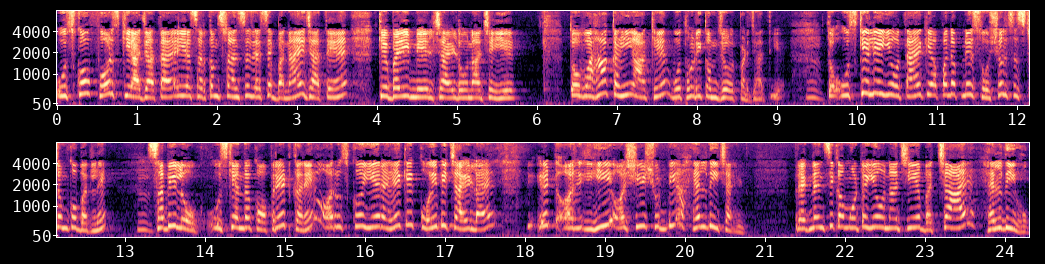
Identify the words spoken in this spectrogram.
उसको फोर्स किया जाता है या सर्कमस्टांसेस ऐसे बनाए जाते हैं कि भाई मेल चाइल्ड होना चाहिए। तो वहाँ कहीं आके वो थोड़ी कमज़ोर पड़ जाती है। तो उसके लिए ये होता है कि अपन अपने सोशल सिस्टम को बदलें सभी लोग उसके अंदर कॉपरेट करें और उसको ये रहे कि कोई भी चाइल्ड आए इट और ही और she should be a healthy child pregnancy का मोटो ये होना चाहिए, बच्चा आए हेल्दी हो।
